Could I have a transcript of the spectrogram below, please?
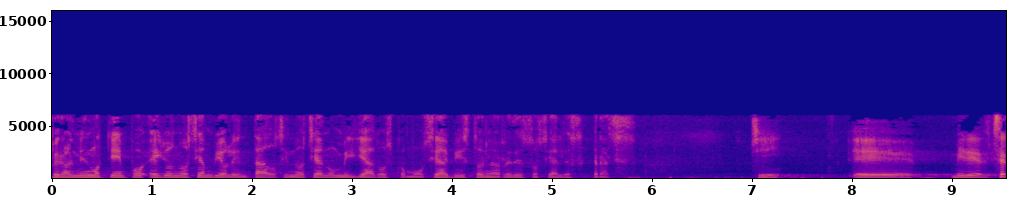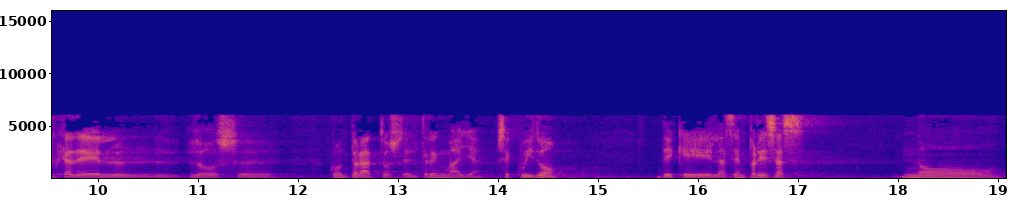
pero al mismo tiempo ellos no sean violentados y no sean humillados como se ha visto en las redes sociales? Gracias. Sí. Eh, mire, cerca de los eh, contratos del tren Maya se cuidó de que las empresas no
